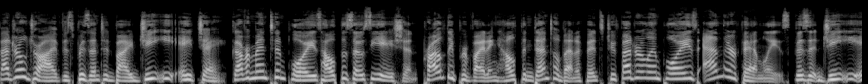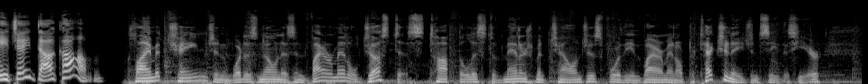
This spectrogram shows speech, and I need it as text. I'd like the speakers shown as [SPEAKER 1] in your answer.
[SPEAKER 1] Federal Drive is presented by GEHA, Government Employees Health Association, proudly providing health and dental benefits to federal employees and their families. Visit GEHA.com.
[SPEAKER 2] Climate change and what is known as environmental justice topped the list of management challenges for the Environmental Protection Agency this year.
